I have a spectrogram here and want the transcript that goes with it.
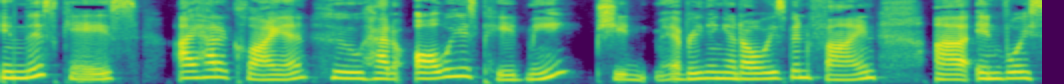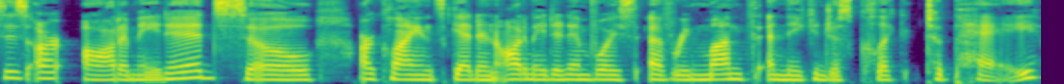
In this case, I had a client who had always paid me. She everything had always been fine. Uh, invoices are automated, so our clients get an automated invoice every month, and they can just click to pay.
